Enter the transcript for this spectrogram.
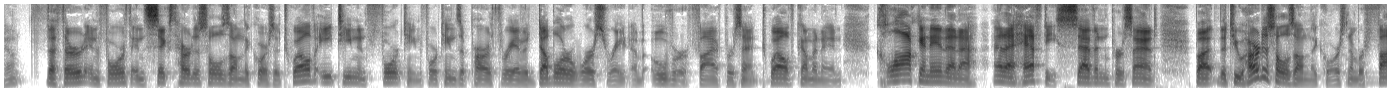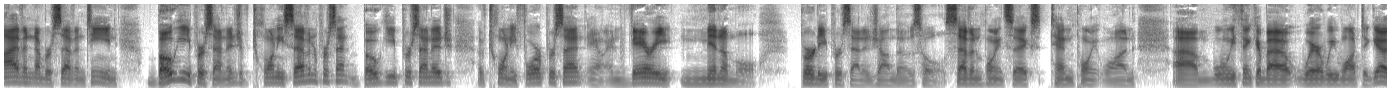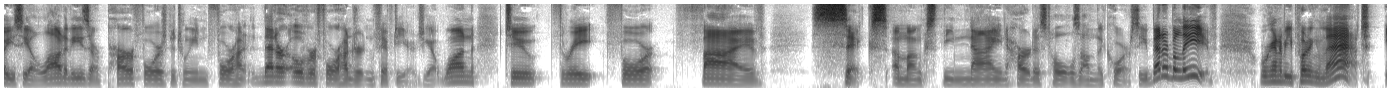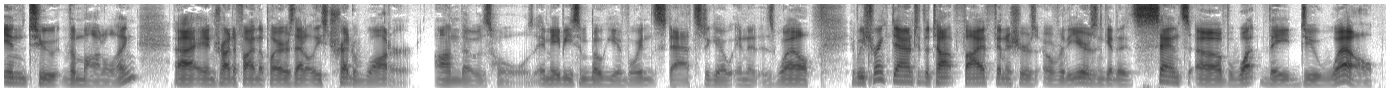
know, the third and fourth and sixth hardest holes on the course. So 12, 18, and 14. 14 is a par three. I have a double or worse rate of over 5%. 12 coming in, clocking in at a at a hefty 7%. But the two hardest holes on the course, number five and number 17, bogey percentage of 27%, bogey percentage of 24%, you know, and very minimal birdie percentage on those holes 7.6 10.1 um, when we think about where we want to go you see a lot of these are par fours between 400 that are over 450 yards you got one two three four five six amongst the nine hardest holes on the course. So you better believe we're going to be putting that into the modeling uh, and try to find the players that at least tread water on those holes. And maybe some bogey avoidance stats to go in it as well. If we shrink down to the top five finishers over the years and get a sense of what they do well,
